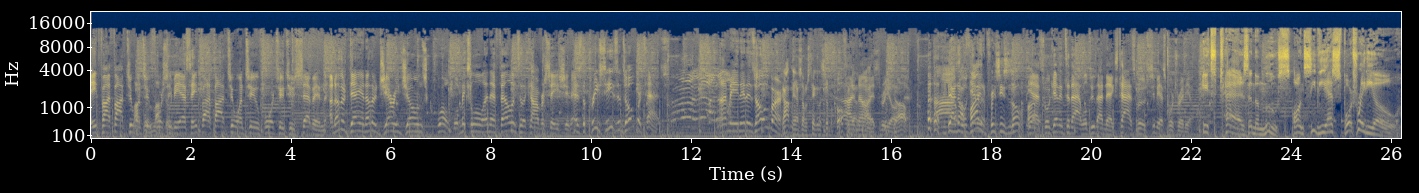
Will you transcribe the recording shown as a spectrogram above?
855 212 Locked in, locked 4CBS, 855 212 4227. Another day, another Jerry Jones quote. We'll mix a little NFL into the conversation as the preseason's over, Taz. I mean, it is over. Got me as I was taking a sip of coffee. I there. know, I Nice. threw you off job. there. yeah, no, we'll get fine. in- The preseason's over. Fine. Yes, we'll get into that. We'll do that next. Taz Moose, CBS Sports Radio. It's Taz and the Moose on CBS Sports Radio.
